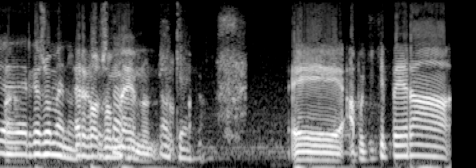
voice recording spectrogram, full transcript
ε, εργαζομένων. Εργαζομένων. Okay. Ε, από εκεί και πέρα,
